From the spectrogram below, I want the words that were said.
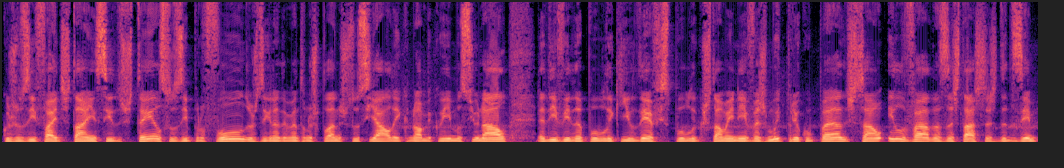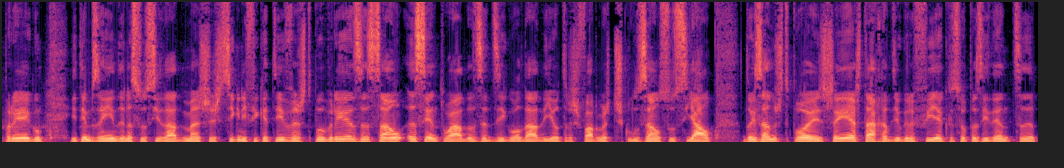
cujos efeitos têm sido extensos e profundos, designadamente nos planos social, económico e emocional. A dívida pública e o déficit público estão em níveis muito preocupantes, são elevadas as taxas de desemprego e temos ainda na sociedade manchas taxas significativas de pobreza, são acentuadas a desigualdade e outras formas de exclusão social. Dois anos depois, é esta a radiografia que o Sr. Presidente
